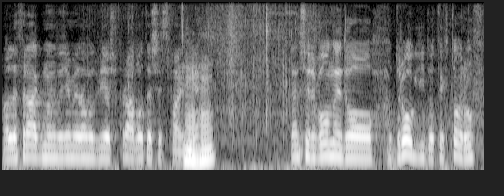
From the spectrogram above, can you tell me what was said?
Ale fragment będziemy tam odbijać w prawo, też jest fajnie. Mhm. Ten czerwony do drogi, do tych torów.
